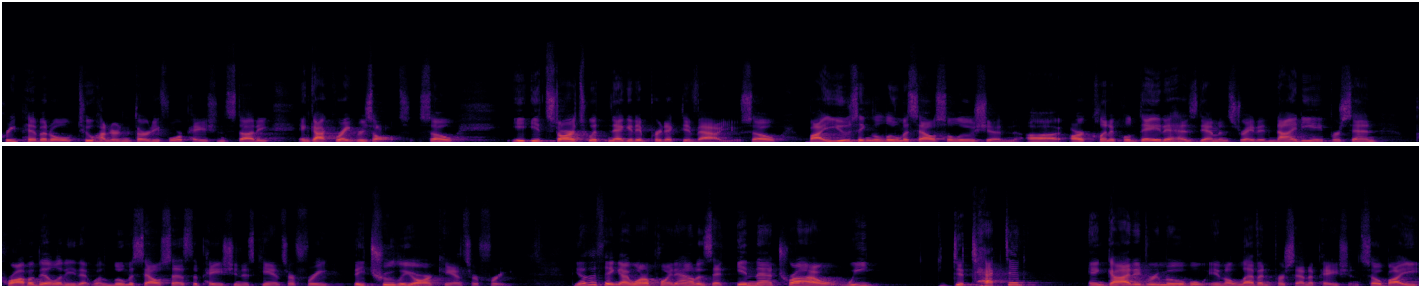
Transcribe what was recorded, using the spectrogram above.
pre-pivotal 234 patient study and got great results. So it, it, starts with negative predictive value. So by using the Lumicell solution, uh, our clinical data has demonstrated 98% probability that when Lumicell says the patient is cancer-free, they truly are cancer-free. The other thing I want to point out is that in that trial, we detected and guided removal in 11% of patients. So by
